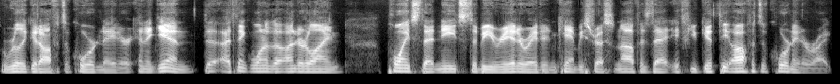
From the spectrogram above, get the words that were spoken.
really good offensive coordinator. And again, the, I think one of the underlying – points that needs to be reiterated and can't be stressed enough is that if you get the offensive coordinator right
